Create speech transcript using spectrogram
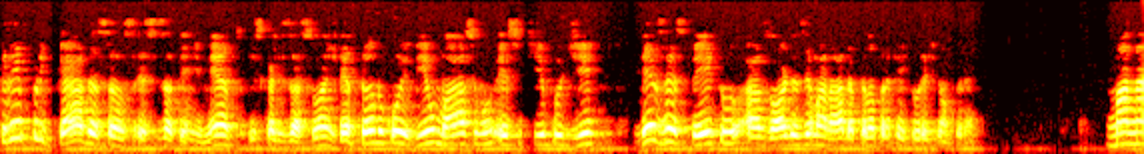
triplicado essas, esses atendimentos, fiscalizações, tentando coibir ao máximo esse tipo de desrespeito às ordens emanadas pela Prefeitura de Campo Grande. Manaus.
